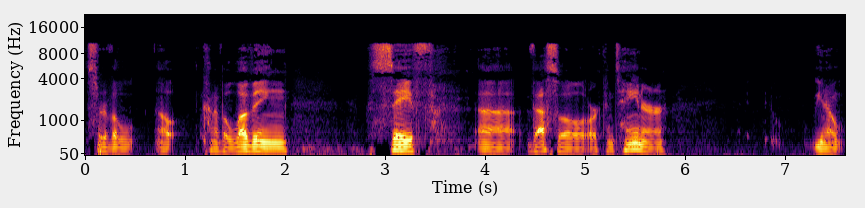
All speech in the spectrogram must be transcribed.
sort of a, a kind of a loving, safe uh, vessel or container, you know,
